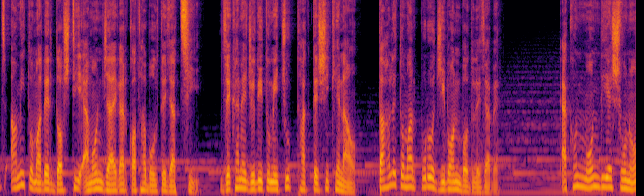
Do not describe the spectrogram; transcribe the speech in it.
আজ আমি তোমাদের দশটি এমন জায়গার কথা বলতে যাচ্ছি, যেখানে যদি তুমি চুপ থাকতে শিখে নাও, তাহলে তোমার পুরো জীবন বদলে যাবে। এখন মন দিয়ে শোনো,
